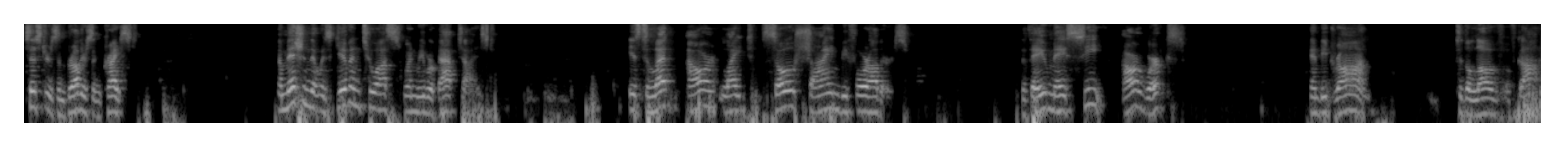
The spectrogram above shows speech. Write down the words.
sisters and brothers in Christ, a mission that was given to us when we were baptized, is to let our light so shine before others that they may see our works and be drawn to the love of God.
